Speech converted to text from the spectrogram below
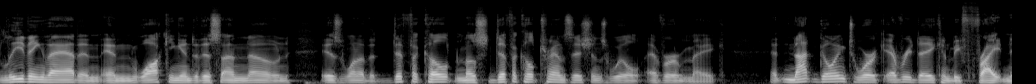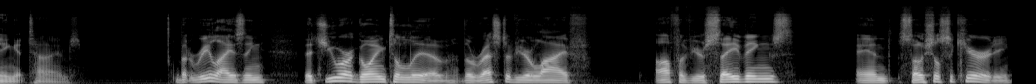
leaving that and, and walking into this unknown is one of the difficult, most difficult transitions we'll ever make. And not going to work every day can be frightening at times. But realizing that you are going to live the rest of your life off of your savings and Social Security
